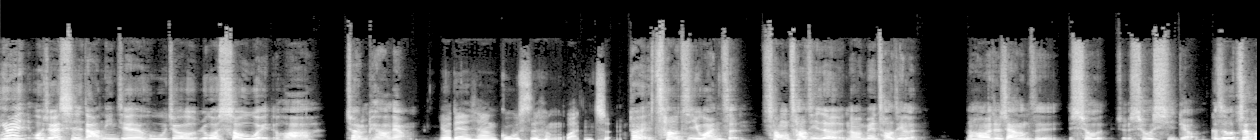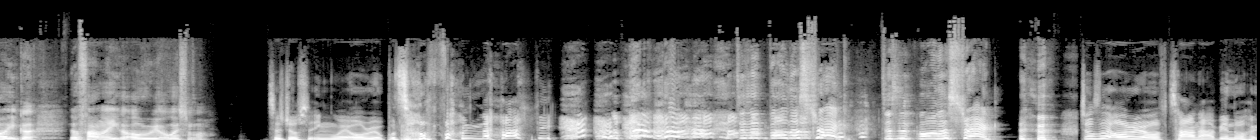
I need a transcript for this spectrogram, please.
因为我觉得其实到凝结的湖就如果收尾的话就很漂亮，有点像故事很完整，对，超级完整，从超级热然后变超级冷。然后就这样子休就休息掉了。可是我最后一个又放了一个 Oreo，为什么？这就是因为 Oreo 不知道放哪里。这是 bonus track，这是 bonus track，就是 Oreo 插哪边都很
